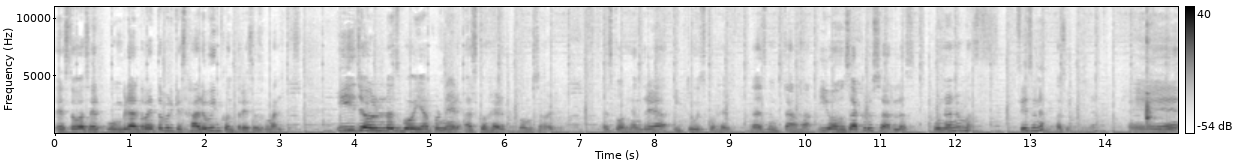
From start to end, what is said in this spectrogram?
esto va a ser un gran reto porque es Halloween con tres esmaltes. Y yo los voy a poner a escoger, vamos a ver, escoge Andrea y tú escoges la desventaja y vamos a cruzarlas una nomás. ¿Sí es una? Así. Eh,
